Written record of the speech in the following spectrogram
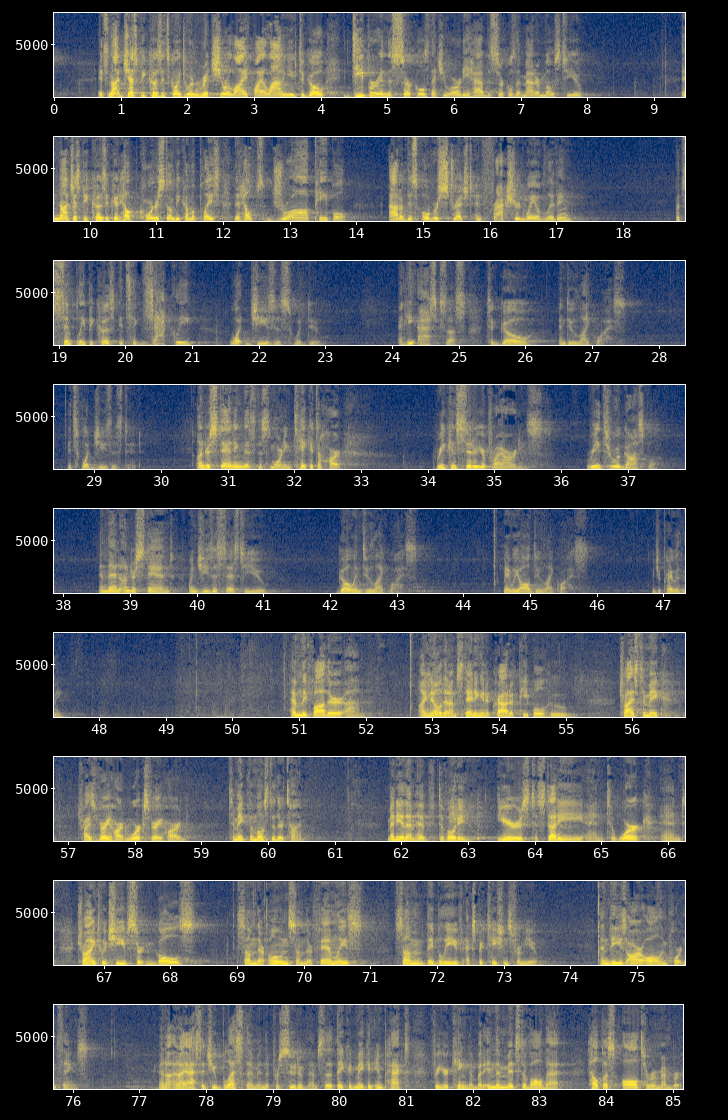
it's not just because it's going to enrich your life by allowing you to go deeper in the circles that you already have, the circles that matter most to you. And not just because it could help Cornerstone become a place that helps draw people out of this overstretched and fractured way of living, but simply because it's exactly what Jesus would do. And he asks us to go and do likewise. It's what Jesus did. Understanding this this morning, take it to heart. Reconsider your priorities. Read through a gospel. And then understand when Jesus says to you, Go and do likewise. May we all do likewise. Would you pray with me? Heavenly Father, um, I know that I'm standing in a crowd of people who tries to make, tries very hard, works very hard to make the most of their time. Many of them have devoted years to study and to work and trying to achieve certain goals, some their own, some their families, some, they believe, expectations from you. And these are all important things. And I, and I, ask that you bless them in the pursuit of them so that they could make an impact for your kingdom. But in the midst of all that, help us all to remember,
